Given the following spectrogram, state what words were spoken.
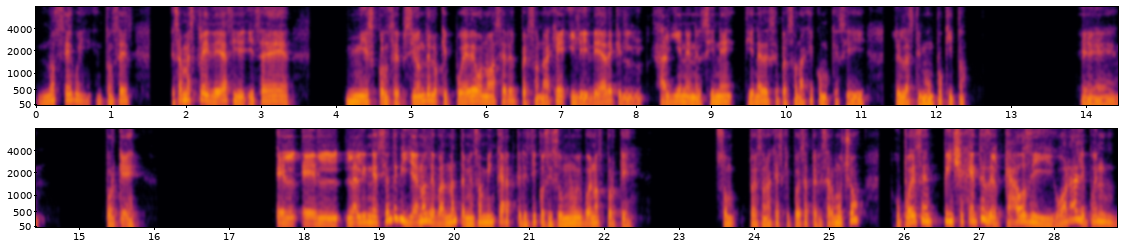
No sé, güey. Entonces, esa mezcla de ideas y, esa misconcepción de lo que puede o no hacer el personaje y la idea de que alguien en el cine tiene de ese personaje como que sí le lastimó un poquito. Eh, ¿Por qué? El, el- la alineación de villanos de Batman también son bien característicos y son muy buenos porque son personajes que puedes aterrizar mucho o puedes ser pinche gentes del caos y órale, pueden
